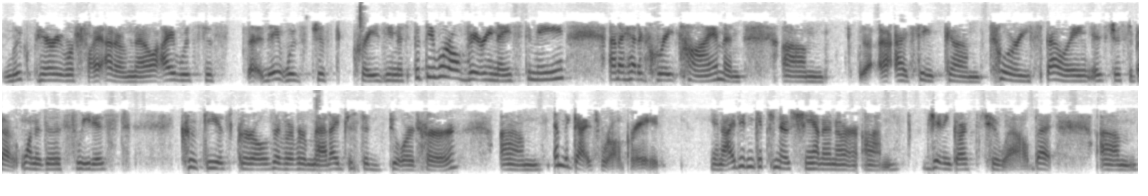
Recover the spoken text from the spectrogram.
Luke Perry were fight. I don't know. I was just, uh, it was just craziness. But they were all very nice to me, and I had a great time. And um, I I think um, Tori Spelling is just about one of the sweetest, kookiest girls I've ever met. I just adored her, um, and the guys were all great. You know, I didn't get to know Shannen or um, Jennie Garth too well, but um,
